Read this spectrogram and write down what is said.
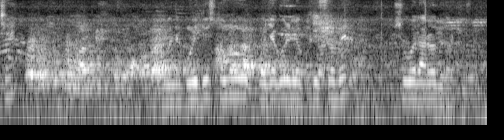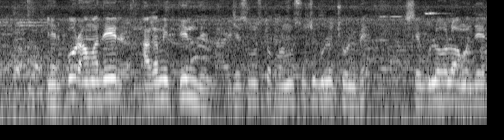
চলছে। আমাদের পঁয়ত্রিশতম কোজাগরী শুভ দ্বারোদ্ঘাটন এরপর আমাদের আগামী তিন দিন যে সমস্ত কর্মসূচিগুলো চলবে, সেগুলো হলো আমাদের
